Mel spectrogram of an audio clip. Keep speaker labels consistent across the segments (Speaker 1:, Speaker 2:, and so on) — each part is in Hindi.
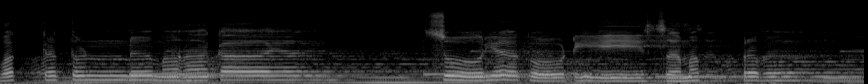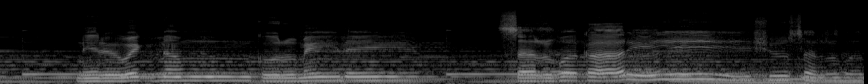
Speaker 1: वक्रतुण्ड महाकाय सूर्यकोटि समप्रभ। निर्विघ्नं कुरु मे देव सर्वकार्येषु सर्वदा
